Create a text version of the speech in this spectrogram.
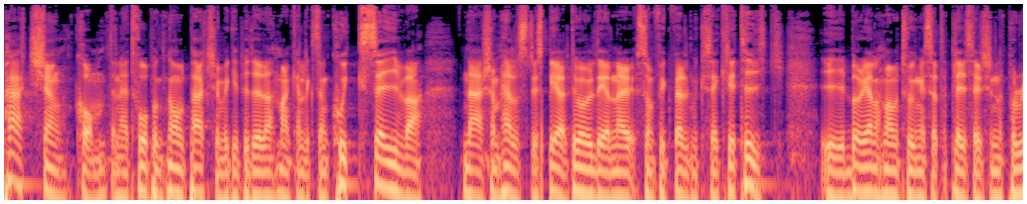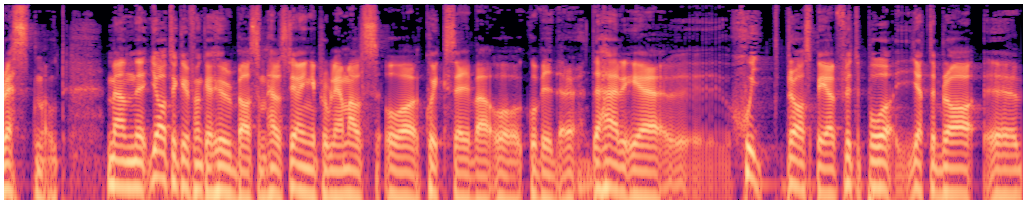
patchen kom, den här 2.0-patchen, vilket betyder att man kan liksom quicksava när som helst i spelet. Det var väl det när, som fick väldigt mycket här, kritik i början att man var tvungen att sätta Playstation på rest mode. Men eh, jag tycker det funkar hur bra som helst. Jag har inget problem alls att quicksava och gå vidare. Det här är eh, skitbra spel, flyter på jättebra, eh,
